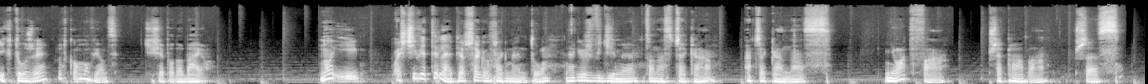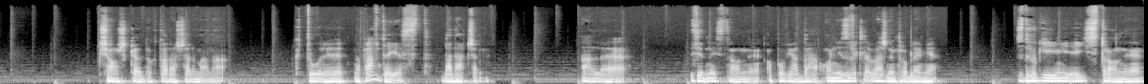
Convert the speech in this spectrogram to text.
i którzy, krótko mówiąc, Ci się podobają. No i właściwie tyle pierwszego fragmentu. Jak już widzimy, co nas czeka, a czeka nas niełatwa przeprawa przez książkę doktora Shermana, który naprawdę jest badaczem, ale z jednej strony opowiada o niezwykle ważnym problemie, z drugiej strony,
